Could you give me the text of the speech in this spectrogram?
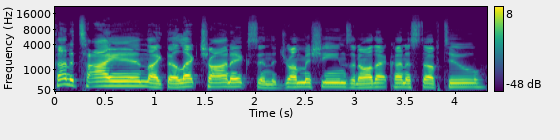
kind of tie in like the electronics and the drum machines and all that kind of stuff too.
